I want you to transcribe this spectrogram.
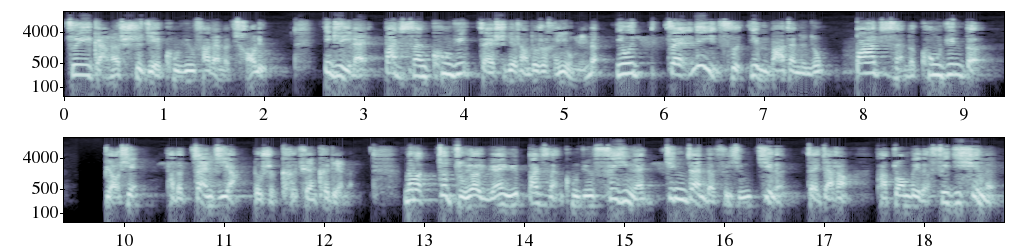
追赶了世界空军发展的潮流。一直以来，巴基斯坦空军在世界上都是很有名的，因为在历次印巴战争中，巴基斯坦的空军的表现，它的战绩啊，都是可圈可点的。那么，这主要源于巴基斯坦空军飞行员精湛的飞行技能，再加上它装备的飞机性能。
